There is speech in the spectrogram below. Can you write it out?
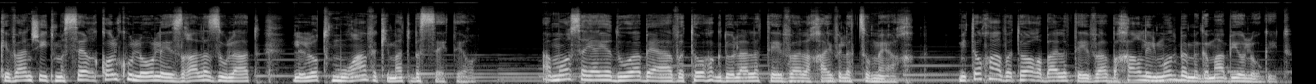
כיוון שהתמסר כל כולו לעזרה לזולת, ללא תמורה וכמעט בסתר. עמוס היה ידוע באהבתו הגדולה לטבע, לחי ולצומח. מתוך אהבתו הרבה לטבע, בחר ללמוד במגמה ביולוגית.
